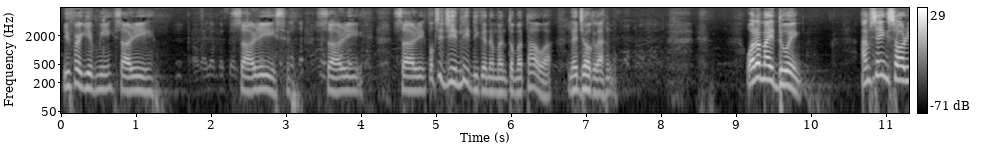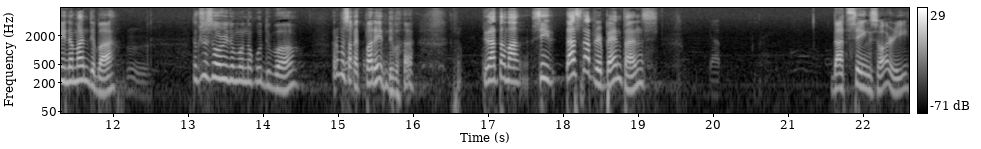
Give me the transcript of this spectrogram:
You forgive me? Sorry. Sorry. Sorry. Sorry. Pag si Lee, di ka naman tumatawa. Na joke lang. What am I doing? I'm saying sorry naman, di ba? Nagsasorry naman ako, di ba? Pero masakit pa rin, di ba? Tinatama. See, that's not repentance. That's saying sorry.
